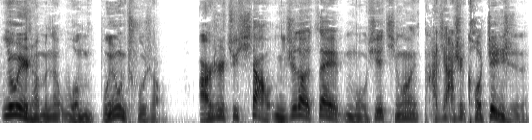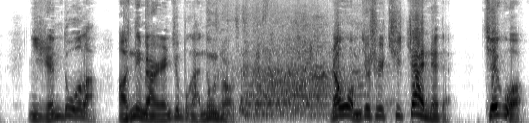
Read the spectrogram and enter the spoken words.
因为什么呢？我们不用出手，而是去吓唬。你知道，在某些情况下打架是靠阵势的，你人多了啊，那边人就不敢动手，然后我们就是去站着的。结果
